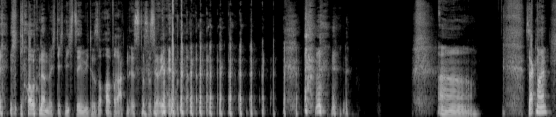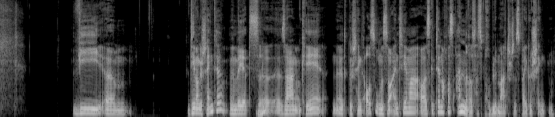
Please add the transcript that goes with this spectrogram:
Ich glaube, dann möchte ich nicht sehen, wie du so braten isst. Das ist ja. ah. Sag mal, wie, ähm, Thema Geschenke, wenn wir jetzt mhm. äh, sagen, okay, ne, Geschenk aussuchen ist so ein Thema, aber es gibt ja noch was anderes, was problematisch ist bei Geschenken.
